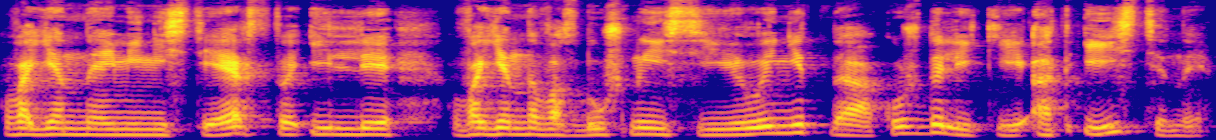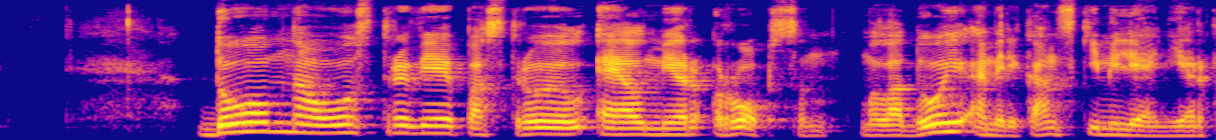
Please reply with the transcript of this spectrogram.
военное министерство или военно-воздушные силы не так уж далеки от истины. Дом на острове построил Элмер Робсон, молодой американский миллионер.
